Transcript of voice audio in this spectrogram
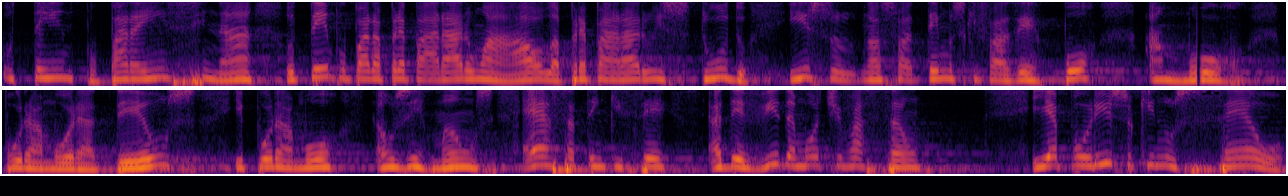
O tempo para ensinar, o tempo para preparar uma aula, preparar o estudo. Isso nós temos que fazer por amor, por amor a Deus e por amor aos irmãos. Essa tem que ser a devida motivação. E é por isso que no céu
